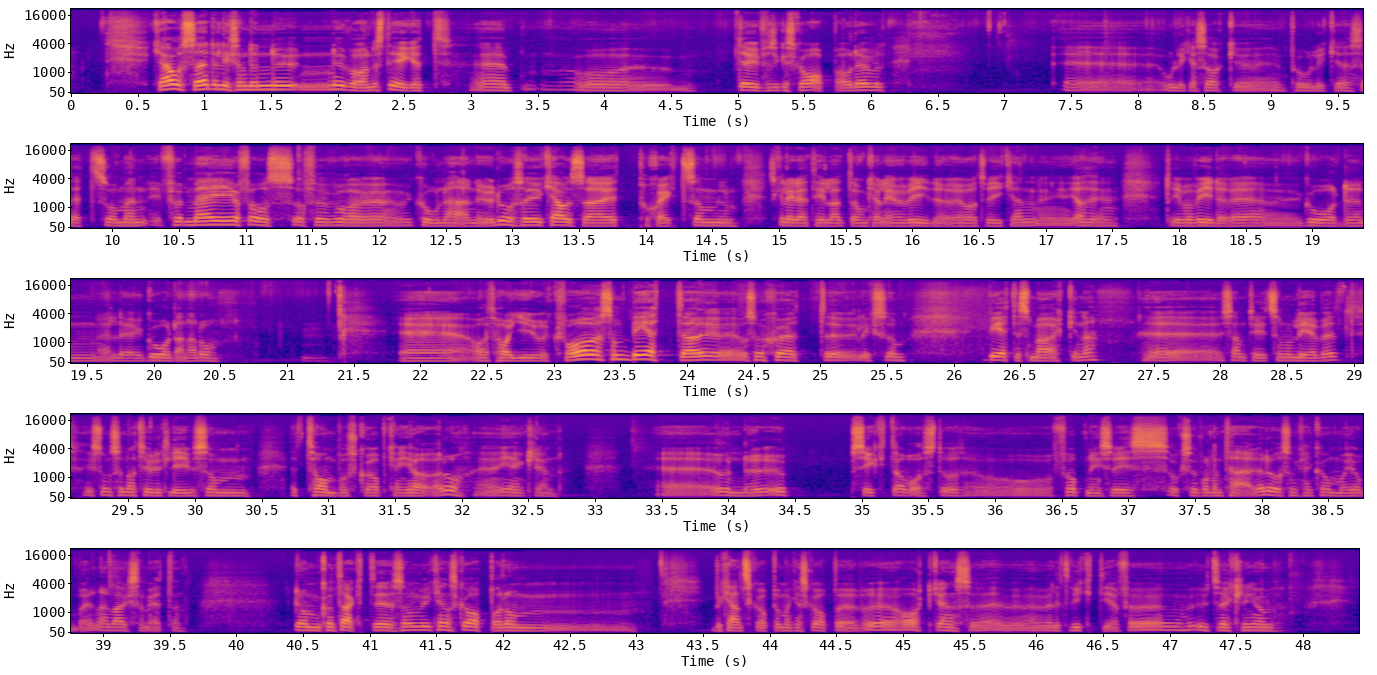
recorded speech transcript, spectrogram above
Kausa är det liksom det nu, nuvarande steget eh, och det vi försöker skapa och det är väl eh, olika saker på olika sätt. Så, men för mig och för oss och för våra koner här nu då så är ju Kausa ett projekt som ska leda till att de kan leva vidare och att vi kan ja, driva vidare gården eller gårdarna då. Mm. Eh, och att ha djur kvar som betar och som sköter liksom betesmarkerna. Eh, samtidigt som de lever ett liksom så naturligt liv som ett tamboskap kan göra då eh, egentligen. Eh, under upp, uppsikt av oss då, och förhoppningsvis också volontärer då som kan komma och jobba i den här verksamheten. De kontakter som vi kan skapa, de bekantskaper man kan skapa över artgränser är väldigt viktiga för utveckling av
